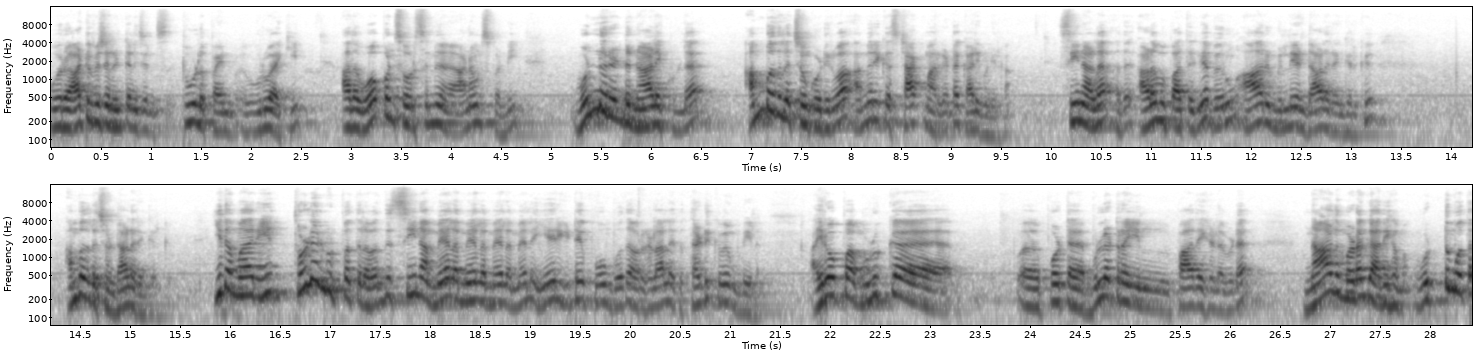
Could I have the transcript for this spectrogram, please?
ஒரு ஆர்டிஃபிஷியல் இன்டெலிஜென்ஸ் டூலை பயன் உருவாக்கி அதை ஓப்பன் சோர்ஸ்னு அனௌன்ஸ் பண்ணி ஒன்று ரெண்டு நாளைக்குள்ளே ஐம்பது லட்சம் கோடி ரூபா அமெரிக்க ஸ்டாக் மார்க்கெட்டை காலி பண்ணியிருக்கான். சீனாவில் அது அளவு பார்த்துங்க வெறும் ஆறு மில்லியன் டாலர் எங்கே இருக்குது ஐம்பது லட்சம் டாலர் எங்கே இருக்குது இதை மாதிரி தொழில்நுட்பத்தில் வந்து சீனா மேலே மேலே மேலே மேலே ஏறிக்கிட்டே போகும்போது அவர்களால் இதை தடுக்கவே முடியல. ஐரோப்பா முழுக்க போட்ட புல்லட் ரயில் பாதைகளை விட நாலு மடங்கு அதிகமாக ஒட்டுமொத்த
